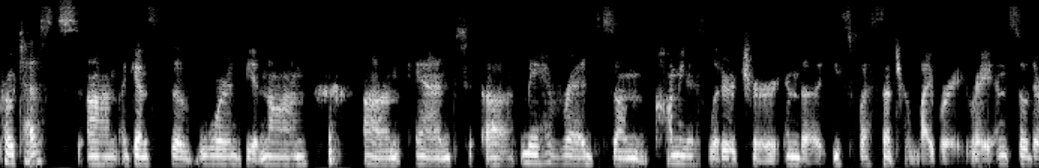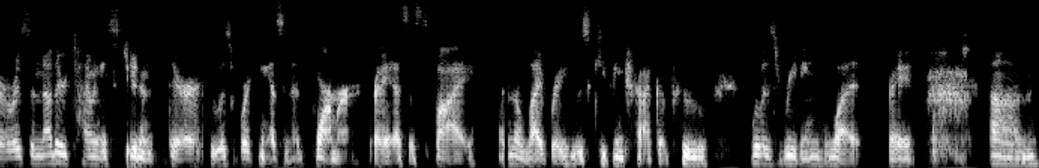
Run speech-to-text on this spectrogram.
protests um, against the war in Vietnam um, and uh, may have read some communist literature in the East West Center Library, right? And so there was another Taiwanese student there who was working as an informer, right, as a spy in the library who was keeping track of who was reading what, right? Um,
